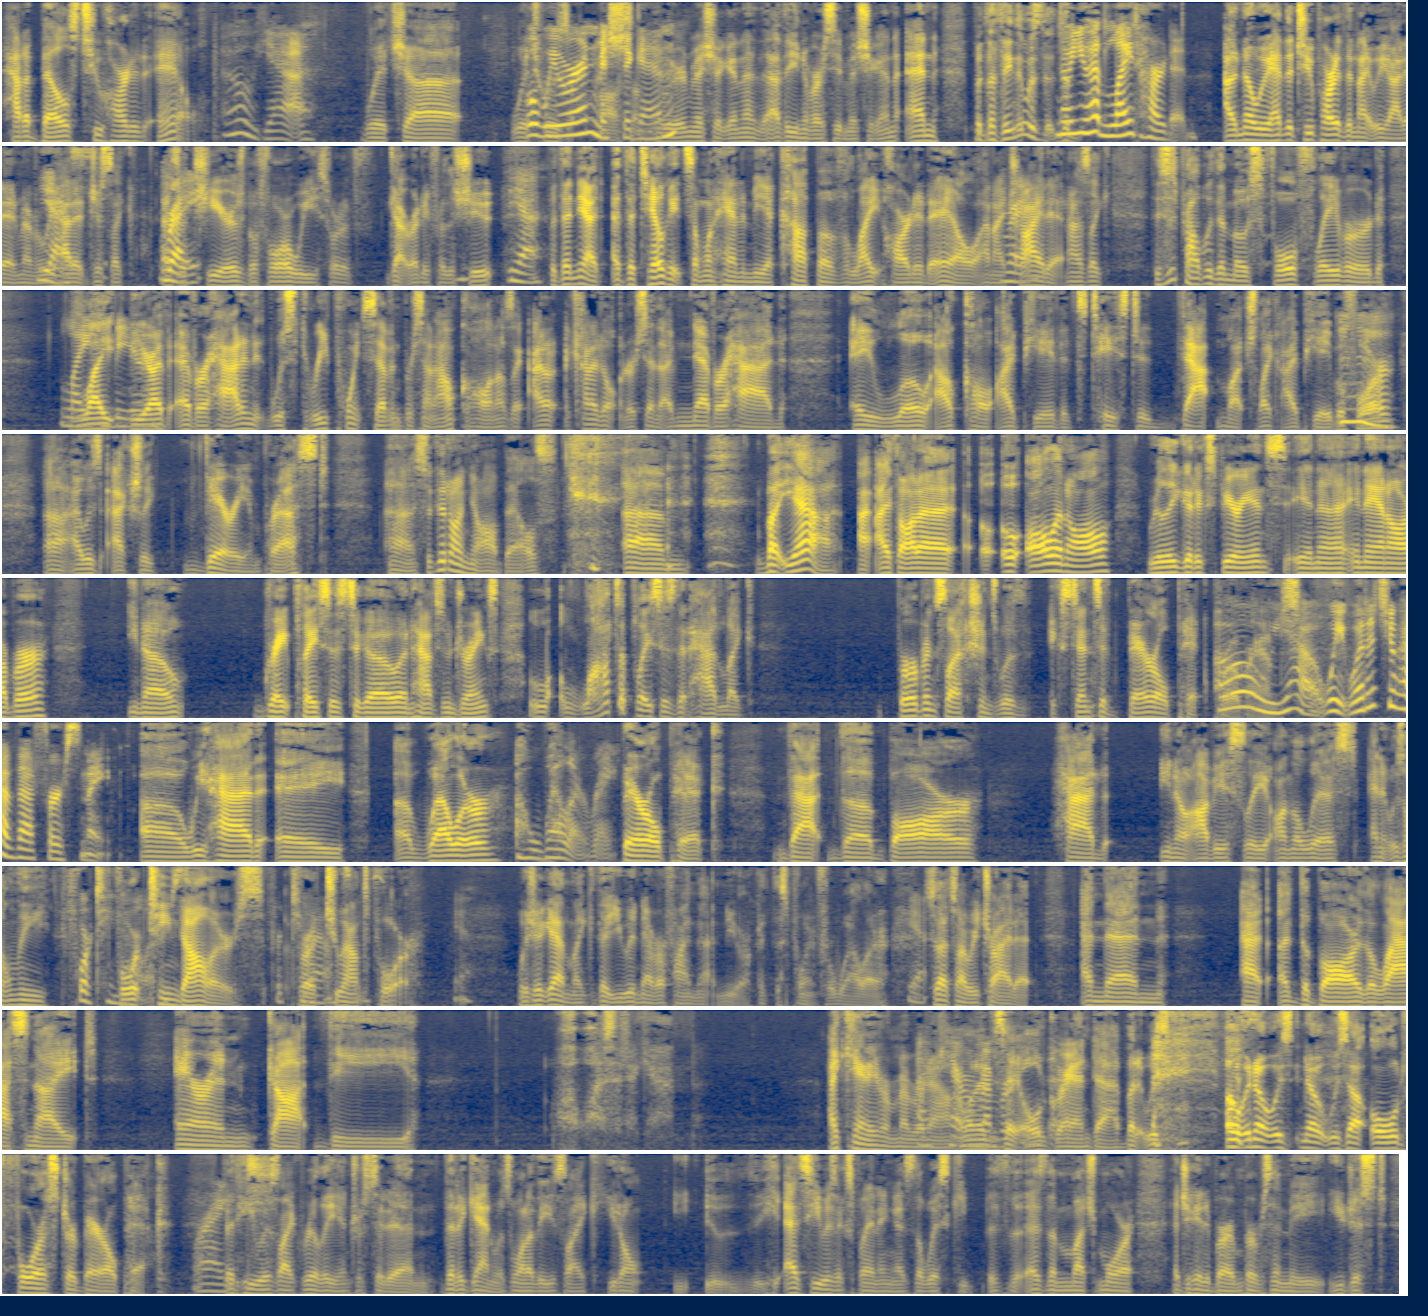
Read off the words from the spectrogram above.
had a Bell's Two Hearted Ale, Oh yeah. which uh, which Well, we were in awesome. Michigan. We were in Michigan at the University of Michigan, and but the thing that was the, No, the- you had lighthearted. Uh, I know we had the two party the night we got in. Remember, we had it just like as Right. a cheers before we sort of got ready for the mm, shoot. Yeah. But then, yeah, at the tailgate, someone handed me a cup of lighthearted ale, and I Right. tried it, and I was like, "This is probably the most full flavored Light light, beer. beer. I've ever had," and it was three point seven percent alcohol, and I was like, "I, I kind of don't understand that. I've never had a low alcohol IPA that's tasted that much like IPA before." Mm-hmm. Uh, I was actually very impressed. Uh, so good on y'all, Bell's. Um, but yeah, I, I thought uh, all in all, really good experience in uh, in Ann Arbor. You know, great places to go and have some drinks. L- lots of places that had like bourbon selections with extensive barrel pick programs. Oh yeah. Wait, what did you have that first night? Uh, we had a, a Weller Oh Weller, right? barrel pick that the bar had, you know, obviously on the list, and it was only Fourteen. fourteen dollars For for, a two ounce pour. Yeah. Which again, like that, you would never find that in New York at this point for Weller. Yeah. So that's why we tried it. And then at, at the bar the last night, Aaron got the what was it again? I can't even remember I now. I wanted to say remember old granddad, but it was oh no, it was no, it was an old Forester barrel pick Right. that he was like really interested in. That again was one of these like you don't as he was explaining as the whiskey as the, as the much more educated bourbon person than me, you just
